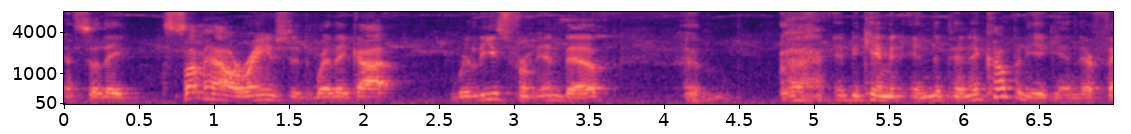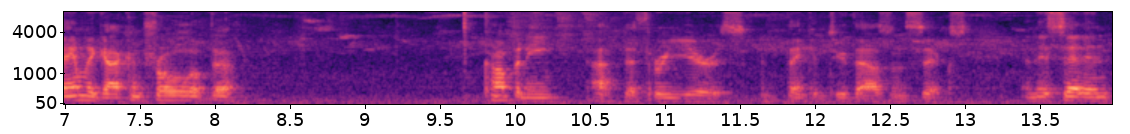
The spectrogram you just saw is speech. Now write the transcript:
And so they somehow arranged it where they got released from InBev and became an independent company again. Their family got control of the company after three years, I think in 2006. And they said in,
